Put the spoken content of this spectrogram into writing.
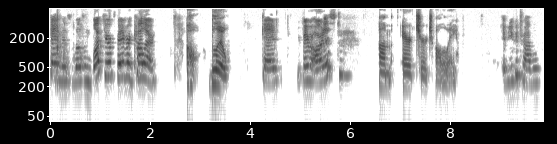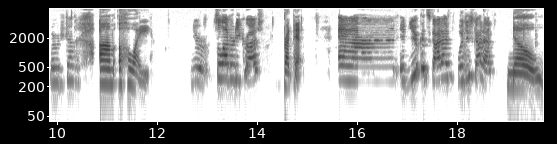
Okay, Miss Wilson, what's your favorite color? Oh, blue. Okay, your favorite artist? Um, Eric Church all the way. If you could travel, where would you travel? Um, a Hawaii. Your celebrity crush? Brad Pitt. And if you could skydive, would you skydive? No.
